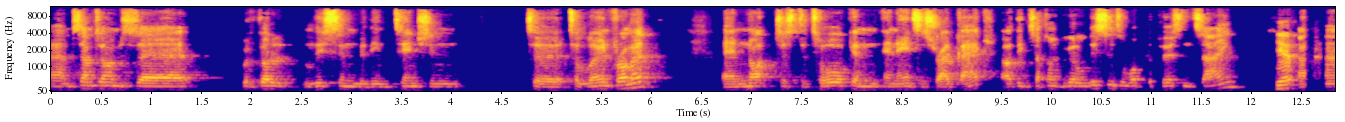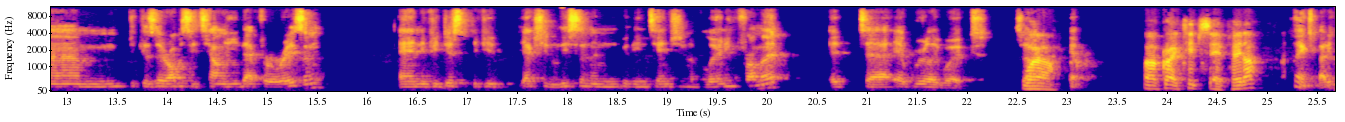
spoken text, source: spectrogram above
um, sometimes uh, we've got to listen with intention to, to learn from it and not just to talk and, and answer straight back. I think sometimes we've got to listen to what the person's saying. Yep. Um, because they're obviously telling you that for a reason. And if you just if you actually listen and with the intention of learning from it, it uh, it really works. So, wow. Yeah. Oh, great tips there, Peter. Thanks, buddy.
